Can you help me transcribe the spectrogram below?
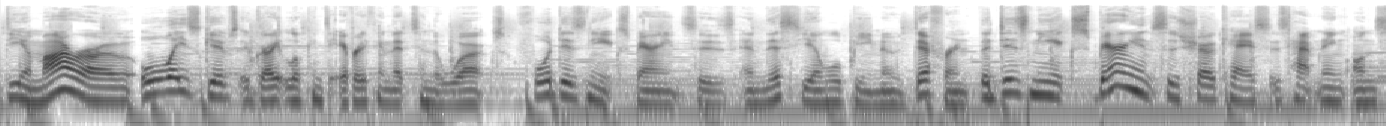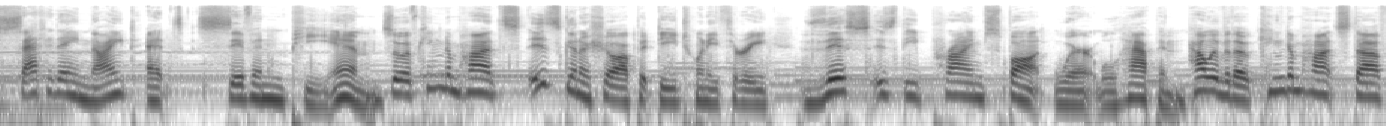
D'Amaro always gives a great look into everything that's in the works for Disney experiences, and this year will be no different. The Disney Experiences Showcase is happening on Saturday night at 7 p.m. So if Kingdom Hearts is going to show up at D23, this is the prime spot where it will happen. However though, Kingdom Hearts stuff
